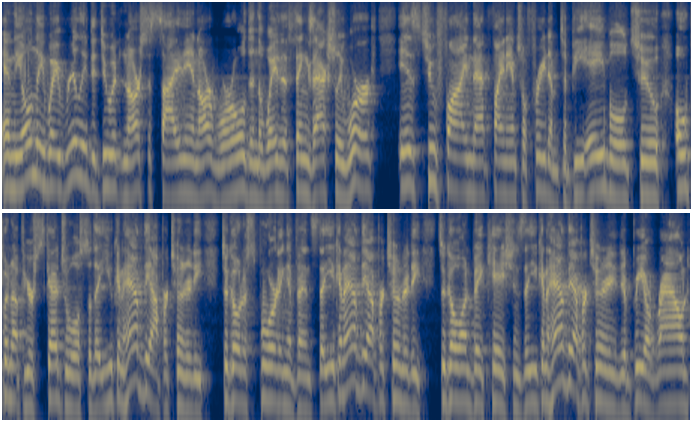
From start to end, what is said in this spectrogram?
And the only way, really, to do it in our society, in our world, in the way that things actually work, is to find that financial freedom, to be able to open up your schedule so that you can have the opportunity to go to sporting events, that you can have the opportunity to go on vacations, that you can have the opportunity to be around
